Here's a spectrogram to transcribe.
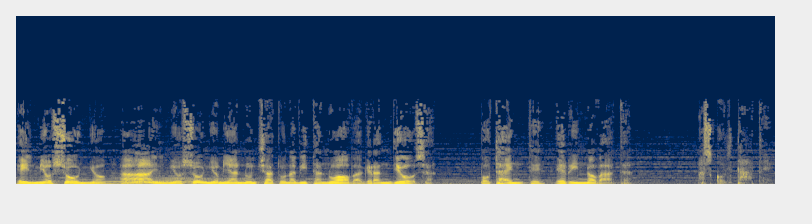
e il mio sogno, ah, il mio sogno mi ha annunciato una vita nuova, grandiosa, potente e rinnovata. Ascoltate.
